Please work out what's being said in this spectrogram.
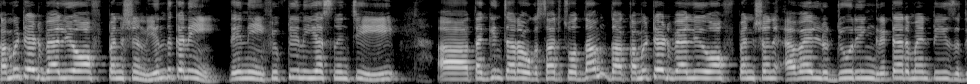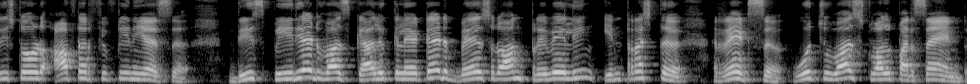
committed value of pension ఎందుకని దీన్ని ఫిఫ్టీన్ ఇయర్స్ నుంచి తగ్గించారో ఒకసారి చూద్దాం. The committed value of pension availed during retirement is restored after fifteen years this period was calculated based on prevailing interest rates which was twelve percent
